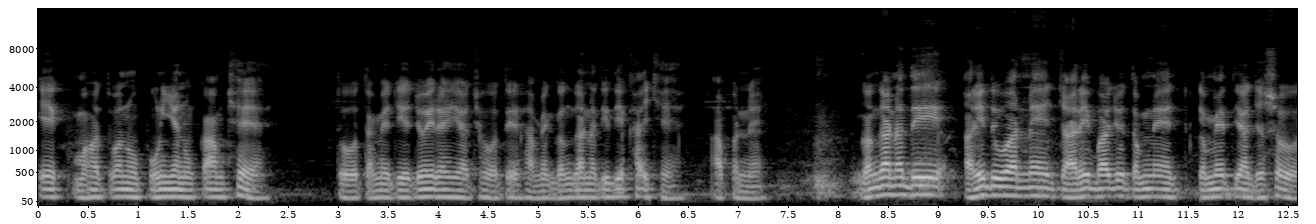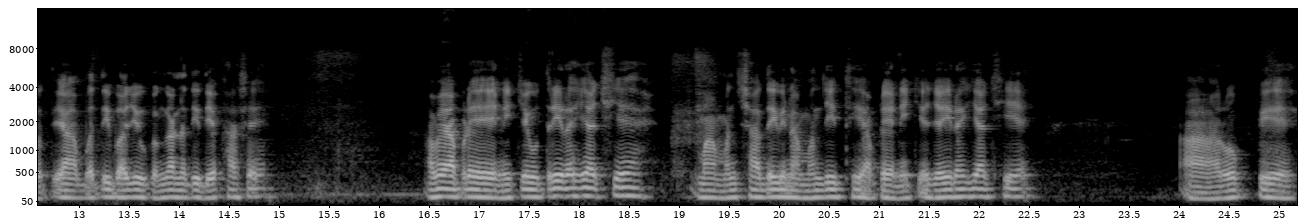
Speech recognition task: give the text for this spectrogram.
એક મહત્ત્વનું પુણ્યનું કામ છે. તો તમે જે જોઈ રહ્યા છો તે સામે ગંગા નદી દેખાય છે. આપણને ગંગા નદી, હરિદ્વારને ચારેય બાજુ તમને ગમે ત્યાં જશો, ત્યાં બધી બાજુ ગંગા નદી દેખાશે. હવે આપણે નીચે ઉતરી રહ્યા છીએ. માં મનસા દેવીના મંદિરથી આપણે નીચે જઈ રહ્યા છીએ. આ રોપવે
